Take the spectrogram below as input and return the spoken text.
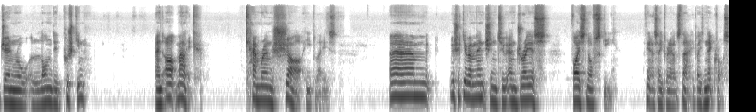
General Leonid Pushkin, and Art Malik, Kamran Shah, he plays. Um, we should give a mention to Andreas Wisniewski. I think that's how you pronounce that. He plays Necros,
